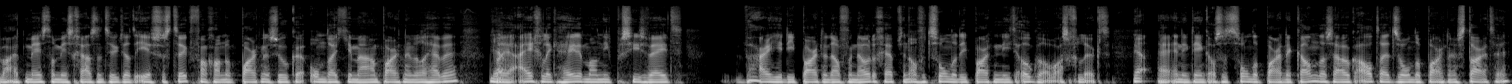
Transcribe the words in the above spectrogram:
waar het meestal misgaat is natuurlijk dat eerste stuk van gewoon een partner zoeken omdat je maar een partner wil hebben. Terwijl je eigenlijk helemaal niet precies weet waar je die partner dan voor nodig hebt en of het zonder die partner niet ook wel was gelukt. Ja. Eh, en ik denk als het zonder partner kan, dan zou ik altijd zonder partner starten.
